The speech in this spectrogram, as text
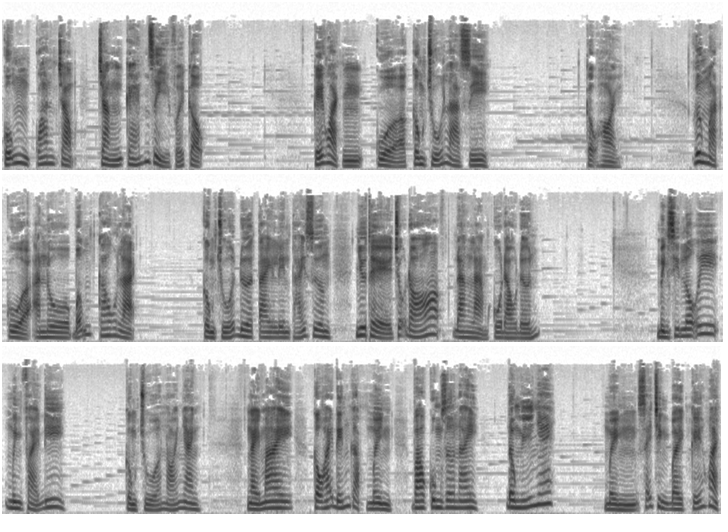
cũng quan trọng chẳng kém gì với cậu. Kế hoạch của công chúa là gì? Cậu hỏi. Gương mặt của Ano bỗng cau lại. Công chúa đưa tay lên thái dương như thể chỗ đó đang làm cô đau đớn. Mình xin lỗi, mình phải đi. Công chúa nói nhanh. Ngày mai cậu hãy đến gặp mình vào cùng giờ này, đồng ý nhé. Mình sẽ trình bày kế hoạch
